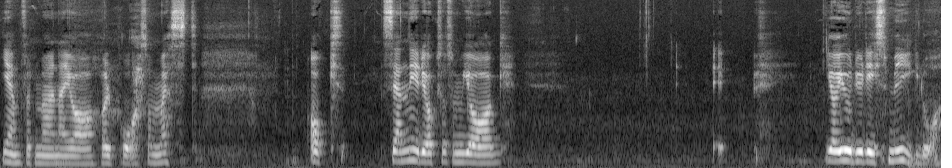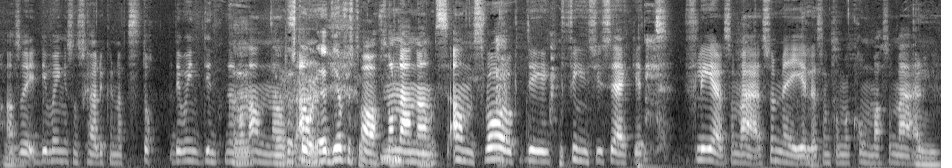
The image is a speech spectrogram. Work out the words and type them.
jämfört med när jag höll på som mest. Och sen är det också som jag jag gjorde ju det i smyg då. Alltså, det var ingen som hade kunnat stoppa. Det var inte, inte någon Nej, annans förstår, an- jag förstår. ja, någon annans ansvar. Och det finns ju säkert fler som är som mig eller som kommer komma som är Mm.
